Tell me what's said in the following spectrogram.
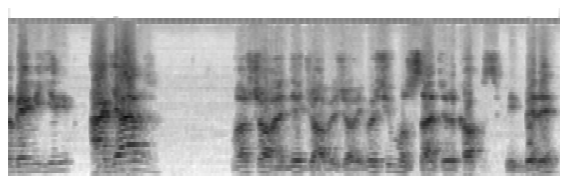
رو بمیگیریم اگر ما شاهد جابجایی باشیم مستجر کاخ سپید بره.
